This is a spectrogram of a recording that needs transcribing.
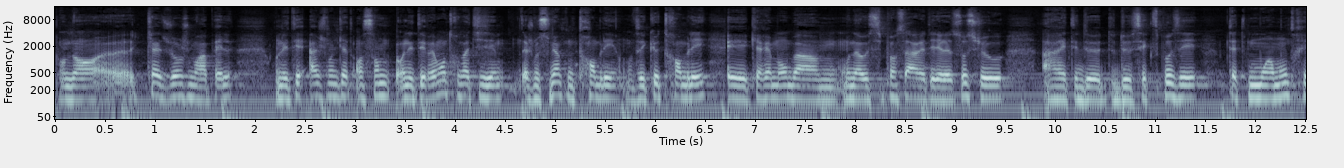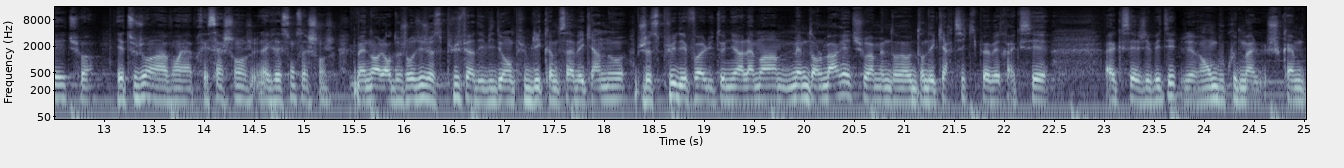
Pendant 4 jours, je me rappelle, on était H24 ensemble. On était vraiment traumatisés. Je me souviens qu'on tremblait, on faisait que trembler. Et carrément, ben, on a aussi pensé à arrêter les réseaux sociaux, arrêter de, s'exposer, peut-être moins montrer, tu vois. Il y a toujours un avant et après, ça change. Une agression, ça change. Maintenant, à l'heure d'aujourd'hui, j'ose plus faire des vidéos en public comme ça avec Arnaud. J'ose plus des fois lui tenir la main, même dans le marais, tu vois, même dans, des quartiers qui peuvent être accès, accès LGBT. J'ai vraiment beaucoup de mal. Je suis quand même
